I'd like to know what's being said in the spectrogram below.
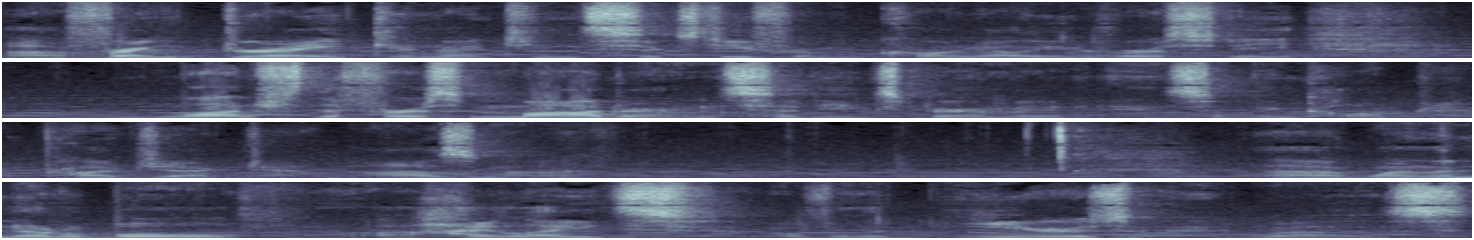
Uh, Frank Drake in 1960 from Cornell University launched the first modern SETI experiment, something called Project Ozma. Uh, one of the notable uh, highlights over the years was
